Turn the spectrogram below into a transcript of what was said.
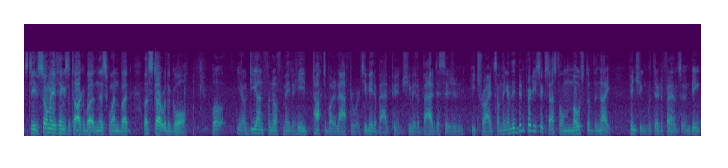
Steve, so many things to talk about in this one, but let's start with the goal. Well, you know, Dion Phaneuf made, he talked about it afterwards. He made a bad pinch. He made a bad decision. He tried something, and they'd been pretty successful most of the night pinching with their defense and being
